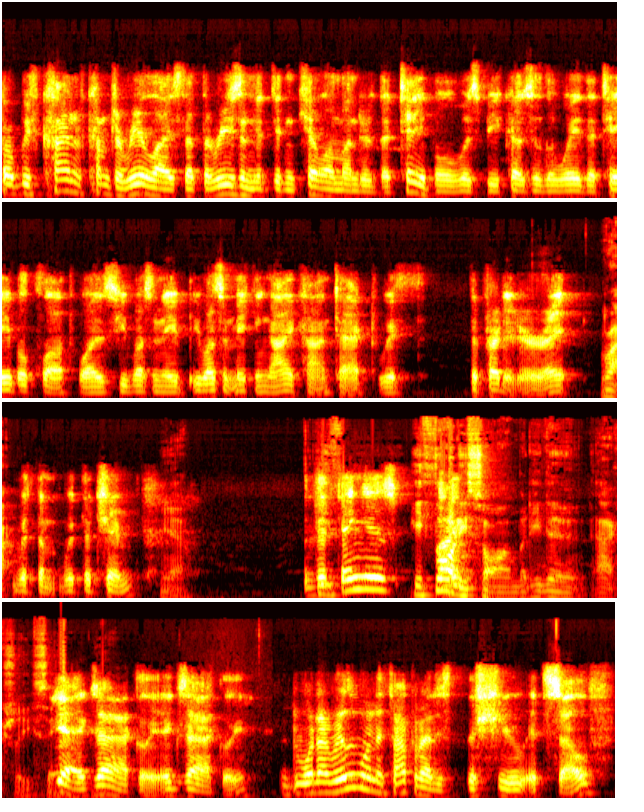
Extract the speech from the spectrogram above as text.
But we've kind of come to realize that the reason it didn't kill him under the table was because of the way the tablecloth was. He wasn't able, he wasn't making eye contact with the predator, right? right With the with the chimp. yeah The thing is, he thought I- he saw him but he didn't actually see yeah, exactly, exactly. What I really want to talk about is the shoe itself.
